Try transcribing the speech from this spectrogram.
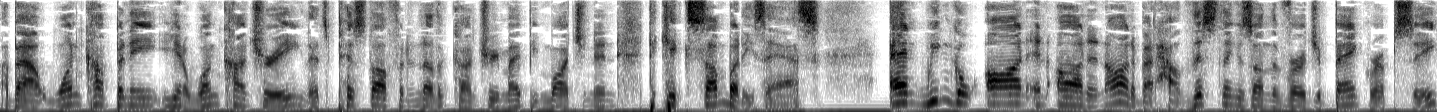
about one company, you know, one country that's pissed off at another country might be marching in to kick somebody's ass. And we can go on and on and on about how this thing is on the verge of bankruptcy,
